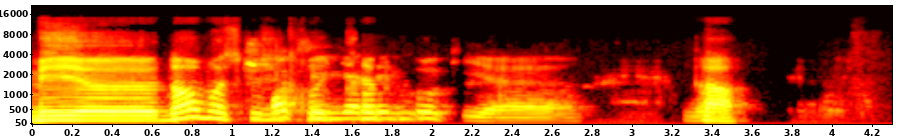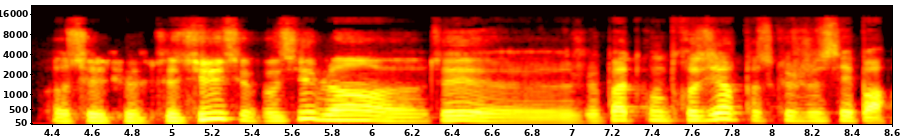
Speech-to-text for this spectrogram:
Mais euh, non, moi, ce que j'ai trouvé. Je crois que c'est très... qui. Euh... Ah. C'est c'est possible, hein. Tu sais, je vais pas te contredire parce que je sais pas.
